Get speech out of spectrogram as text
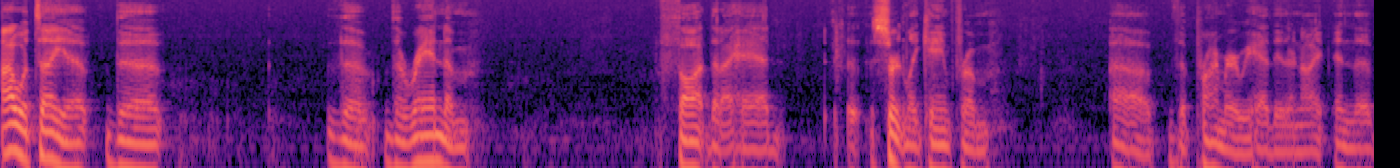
I- will tell you the the the random thought that I had uh, certainly came from uh, the primary we had the other night and the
